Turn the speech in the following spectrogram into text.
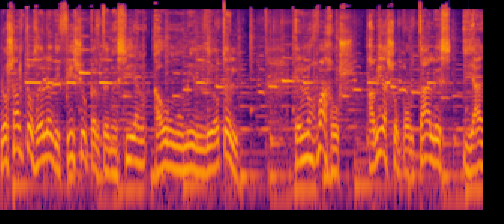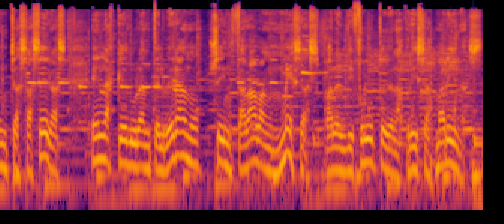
Los altos del edificio pertenecían a un humilde hotel. En los bajos había soportales y anchas aceras en las que durante el verano se instalaban mesas para el disfrute de las brisas marinas.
